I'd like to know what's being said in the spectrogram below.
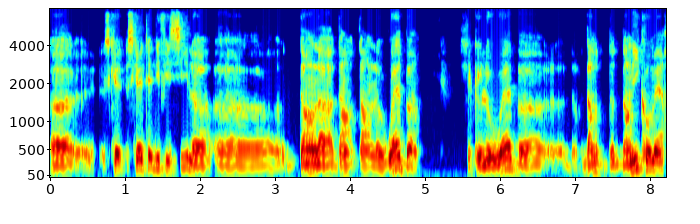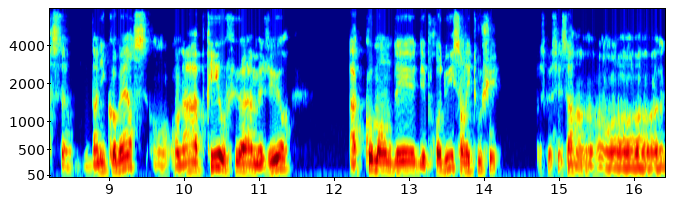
Euh, ce, qui, ce qui a été difficile dans, la, dans, dans le web, c'est que le web, euh, dans, dans l'e-commerce, dans l'e-commerce, on, on, a appris au fur et à mesure à commander des produits sans les toucher, parce que c'est ça. Hein,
